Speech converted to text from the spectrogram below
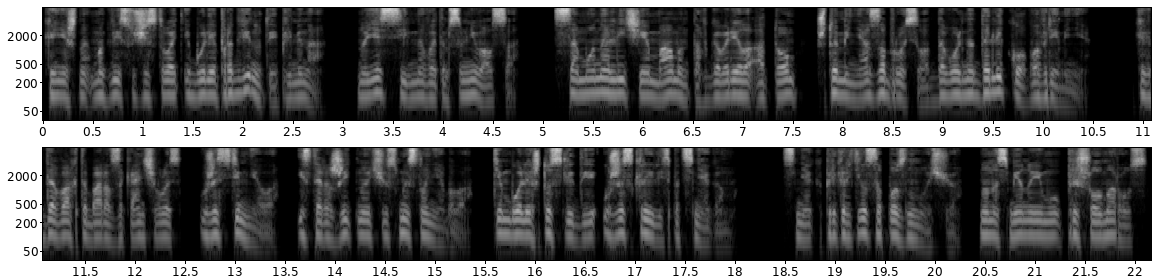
Конечно, могли существовать и более продвинутые племена, но я сильно в этом сомневался. Само наличие мамонтов говорило о том, что меня забросило довольно далеко во времени. Когда вахта бара заканчивалась, уже стемнело, и сторожить ночью смысла не было, тем более, что следы уже скрылись под снегом. Снег прекратился поздно ночью, но на смену ему пришел мороз.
